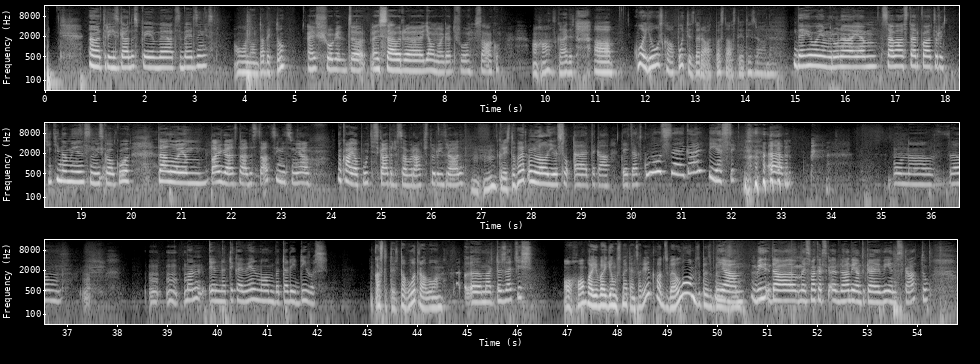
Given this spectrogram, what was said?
Uh, trīs gadus pie Beatas Bērziņas. Un, un tāpēc tu? Es šogad, uh, es ar uh, jauno gadu šo sāku. Aha, skaidrs. Uh, ko jūs kā puķis darāt? Pastāstiet, izrādē. Dejojam, runājam, savā starpā tur ķiķinamies un visu kaut ko tēlojam, baigās tādas aciņas. Un, jā. Nu, kā jau puķis, katra savu raksturu izrāda. Mm -hmm. Kristofer? Un vēl jūs uh, tā kā teicāt, klusē, gaipiesi. um, un uh, vēl man ir ne tikai viena loma, bet arī divas. Kas tad ir tava otrā loma? Uh, Marta Zaķis. Oho, vai, vai jums metens arī ir kādas vēl lomas? Bez, bez... Jā, vi, tā, mēs vakar rādījām tikai vienu skatu,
